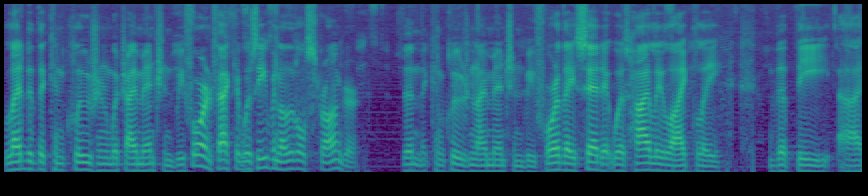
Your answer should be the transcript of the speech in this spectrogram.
led to the conclusion which I mentioned before. In fact, it was even a little stronger than the conclusion I mentioned before. They said it was highly likely that the uh,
